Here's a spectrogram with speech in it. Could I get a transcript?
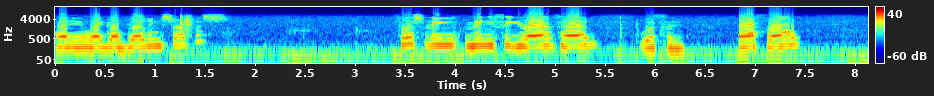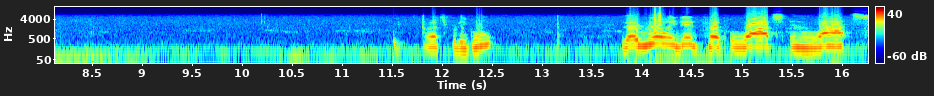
any Lego building surface. First mini minifigure I've had with an afro That's pretty cool. They really did put lots and lots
